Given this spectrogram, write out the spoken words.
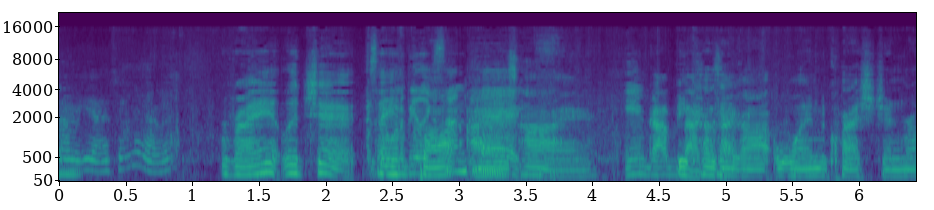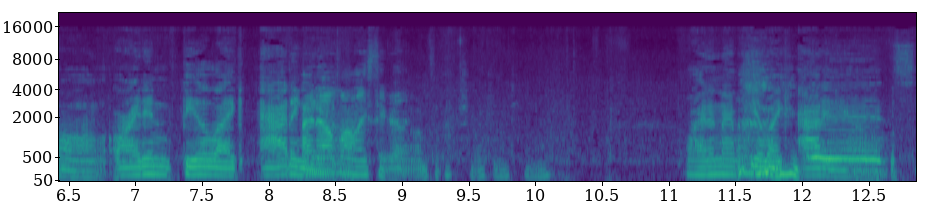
Um, yeah, I think I have it. Right? Legit. 'Cause I wanna be like, thought I was high. And grab a Because I got one question wrong. Or I didn't feel like adding I know you. Molly secretly wants a picture with me too. Why didn't I feel like adding you? It's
